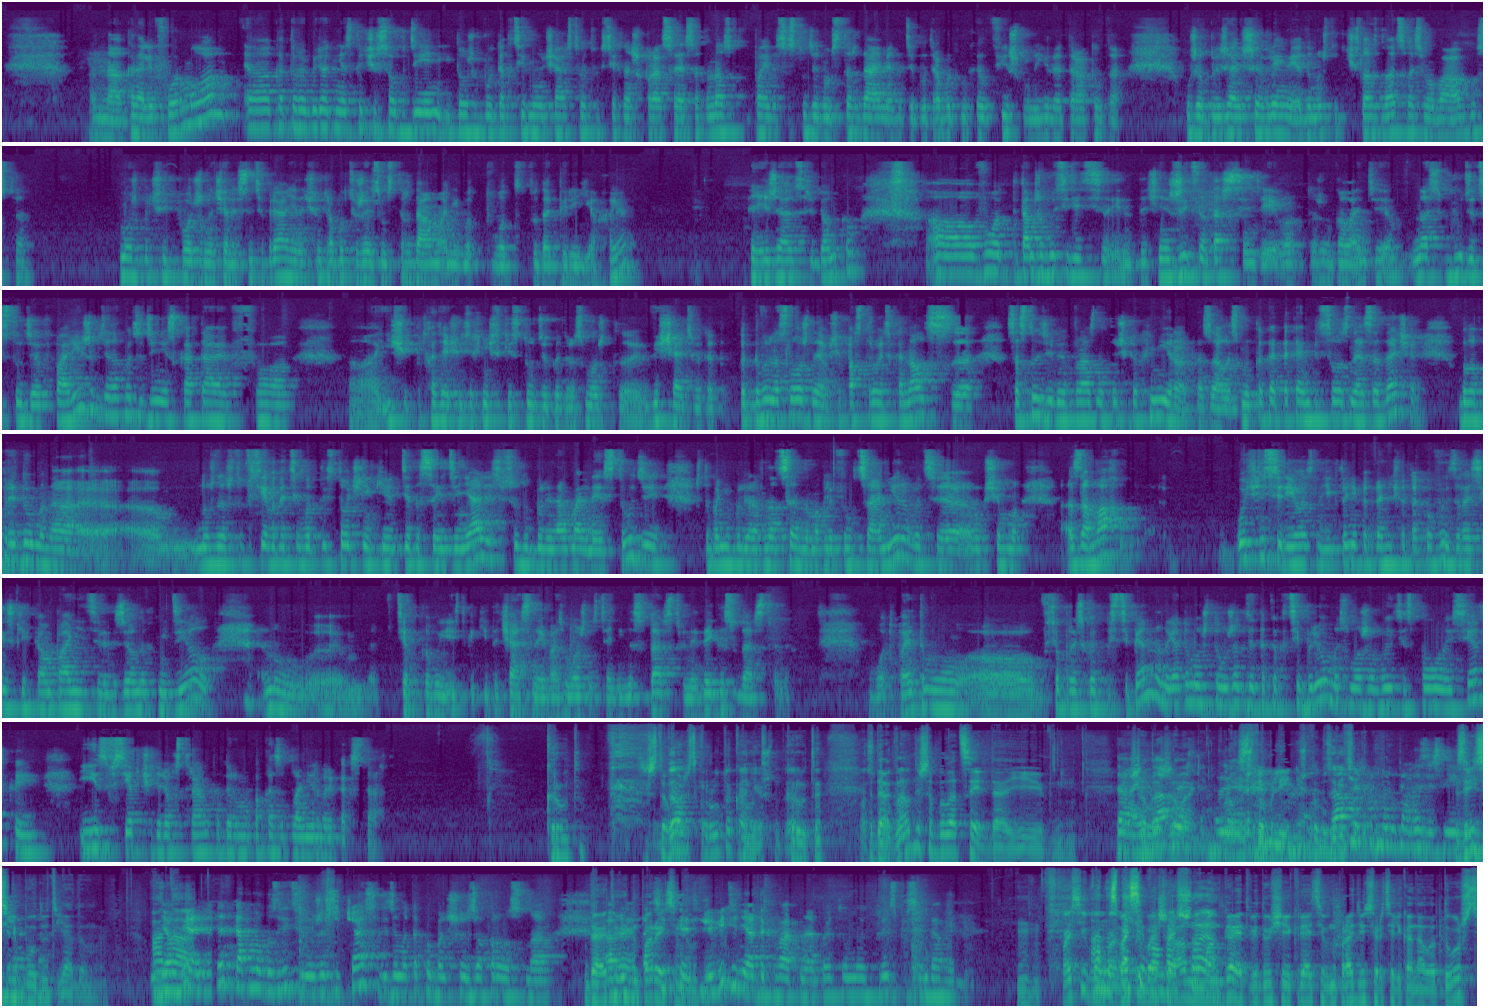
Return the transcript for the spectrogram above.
на канале «Формула», э, которая берет несколько часов в день и тоже будет активно участвовать во всех наших процессах. У нас появится студия в Амстердаме, где будет работать Михаил Фишман и Юлия Таратута уже в ближайшее время. Я думаю, что числа с 28 августа. Может быть, чуть позже, в начале сентября, они начнут работать уже из Амстердама. Они вот, вот туда переехали переезжают с ребенком. А, Вот, и там же будет сидеть, точнее, жить Наташа Синдеева, тоже в Голландии. У нас будет студия в Париже, где находится Денис Катаев, а, ищет подходящую техническую студию, которая сможет э, вещать вот это. Это довольно сложно вообще построить канал с, со студиями в разных точках мира, оказалось. Ну, какая-то такая амбициозная задача была придумана. э, э, Нужно, чтобы все вот эти вот источники где-то соединялись, всюду были нормальные студии, чтобы они были равноценно, могли функционировать. Э, В общем, замах очень серьезно. Никто никогда ничего такого из российских компаний телевизионных не делал. Ну, э, тех, у кого есть какие-то частные возможности, не государственные, да и государственных. Вот, поэтому э, все происходит постепенно, но я думаю, что уже где-то к октябрю мы сможем выйти с полной сеткой из всех четырех стран, которые мы пока запланировали как старт. Круто. Что Да, круто, конечно, да. Круто. Посмотрим. Да, главное, чтобы была цель, да, и Да, и жел- главное, желание, чтобы- стремление. Чтобы Главное, зрители- Зрители будут, я думаю. Я Анна- уверена, нет так много зрителей уже сейчас, видимо, такой большой запрос на Да, это э, видно по рейтингу. телевидение адекватное, поэтому мы, в принципе, всем довольны. Спасибо Анна, вам большое. спасибо вам большое. Анна Мангайт, ведущая и креативный продюсер телеканала «Дождь».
